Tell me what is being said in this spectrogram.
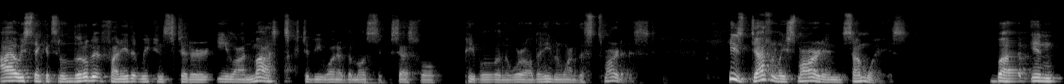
I always think it's a little bit funny that we consider Elon Musk to be one of the most successful people in the world and even one of the smartest. He's definitely smart in some ways, but in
